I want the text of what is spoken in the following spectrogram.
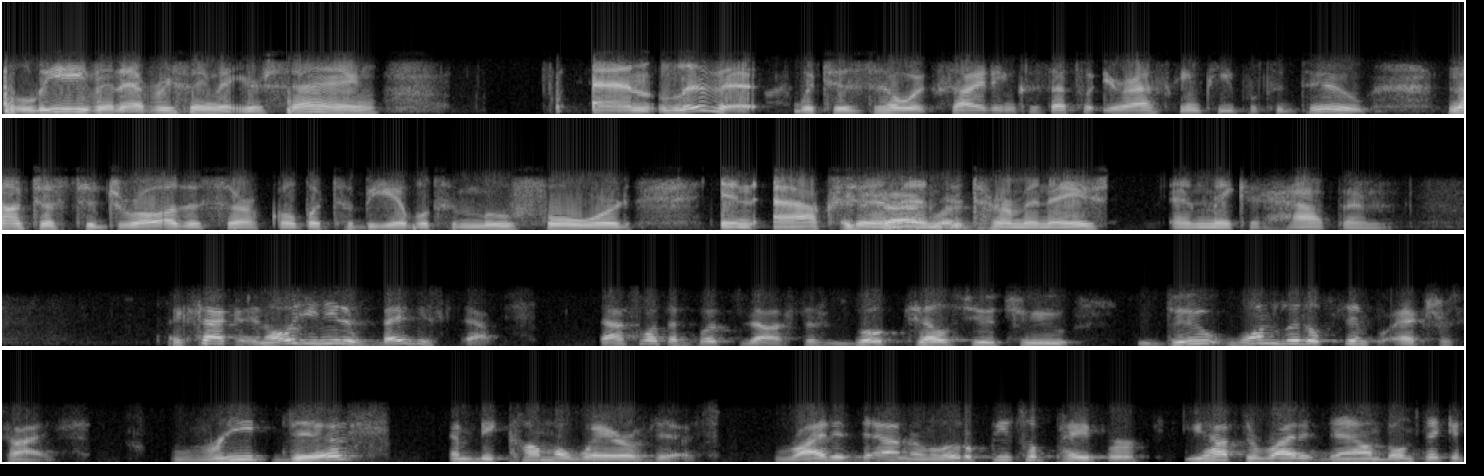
believe in everything that you're saying and live it which is so exciting because that's what you're asking people to do not just to draw the circle but to be able to move forward in action Exactly. and determination and make it happen Exactly. And all you need is baby steps. That's what the book does. This book tells you to do one little simple exercise. Read this and become aware of this. Write it down on a little piece of paper. You have to write it down. Don't take a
